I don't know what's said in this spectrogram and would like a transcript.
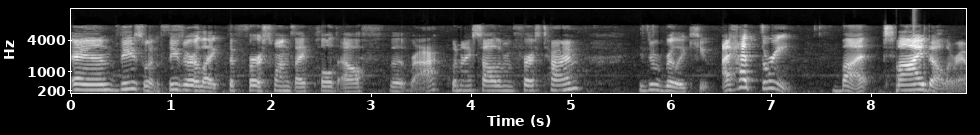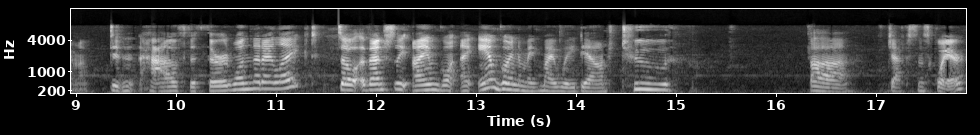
And these ones, these were like the first ones I pulled off the rack when I saw them the first time. These are really cute. I had three, but my Dollarama didn't have the third one that I liked. So eventually I am going I am going to make my way down to uh, Jackson Square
